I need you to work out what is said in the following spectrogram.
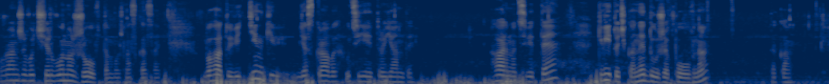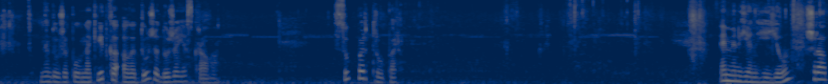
оранжево-червоно-жовта, можна сказати. Багато відтінків яскравих у цієї троянди. Гарно цвіте. Квіточка не дуже повна. Така не дуже повна квітка, але дуже-дуже яскрава. Супер-трупер. Емільєн Гію шраб.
